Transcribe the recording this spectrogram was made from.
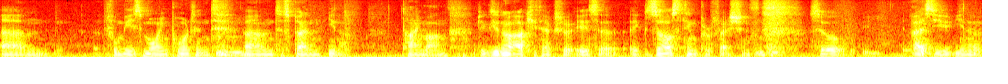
um, for me, is more important mm-hmm. um, to spend, you know, time on because you know architecture is an exhausting profession. Mm-hmm. So as you you know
